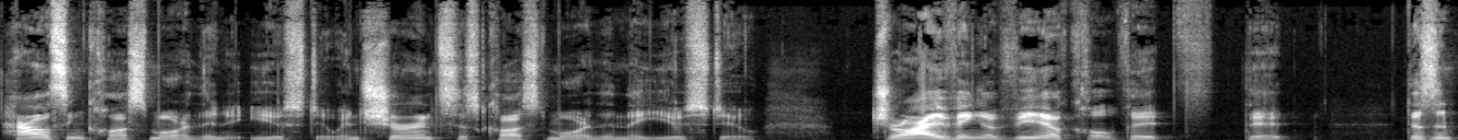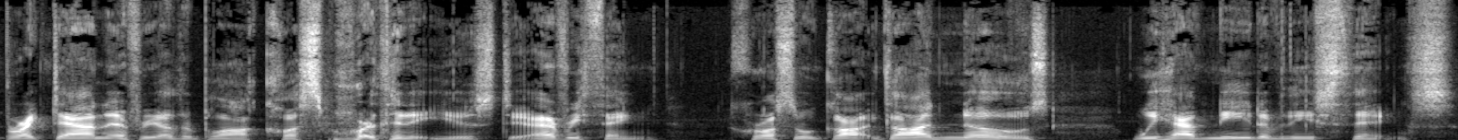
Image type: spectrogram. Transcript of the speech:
Housing costs more than it used to, insurance has cost more than they used to. Driving a vehicle that that doesn't break down every other block costs more than it used to. Everything across the God, God knows we have need of these things.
